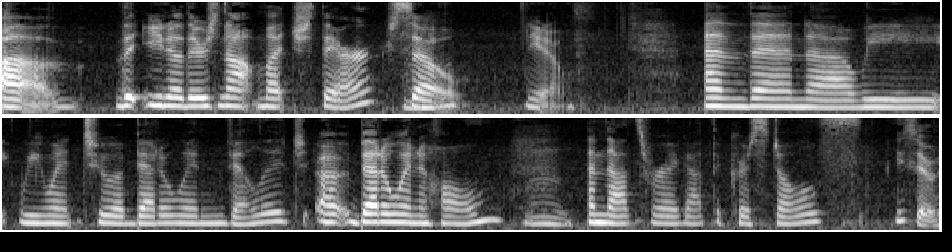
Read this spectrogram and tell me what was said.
um, the, you know, there's not much there, so you know. And then uh, we we went to a Bedouin village, uh, Bedouin home, Mm. and that's where I got the crystals. These are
